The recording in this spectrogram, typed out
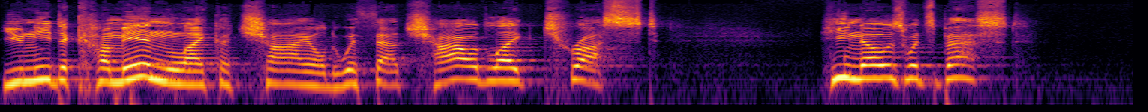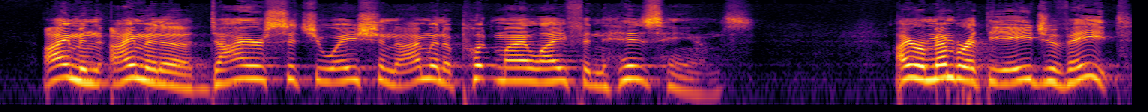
You need to come in like a child with that childlike trust. He knows what's best. I'm in, I'm in a dire situation. I'm going to put my life in His hands. I remember at the age of eight,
